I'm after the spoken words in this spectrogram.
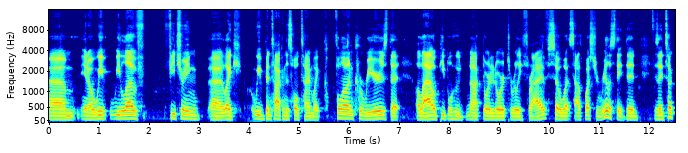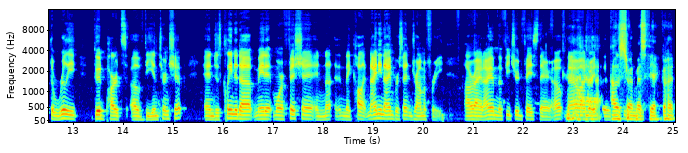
Um, you know, we we love featuring uh, like we've been talking this whole time, like full on careers that allow people who knock door to door to really thrive. So what Southwestern Real Estate did is they took the really good parts of the internship and just cleaned it up, made it more efficient, and, not, and they call it 99% drama free. All right, I am the featured face there. Oh, now Andre I was trying to mess with you. Go ahead.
